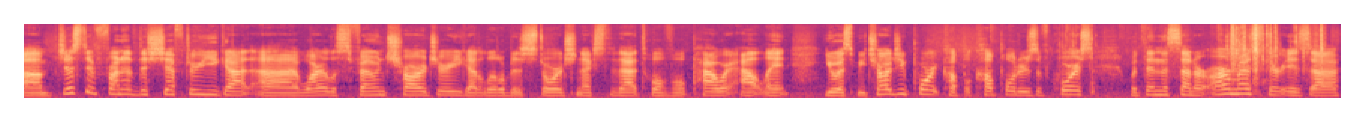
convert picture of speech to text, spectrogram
um, just in front of the shifter, you got a wireless phone charger. You got a little bit of storage next to that, 12 volt power outlet, USB charging port, couple cup holders, of course. Within the center armrest, there is a,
